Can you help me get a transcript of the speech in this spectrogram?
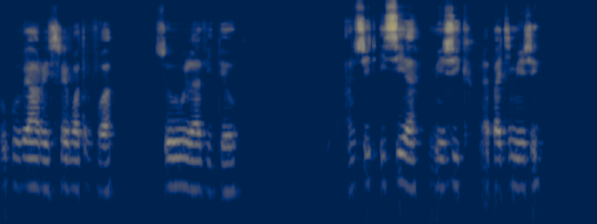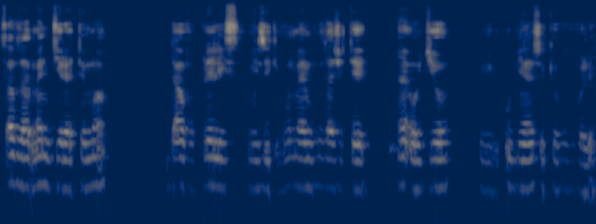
Vous pouvez enregistrer votre voix sous la vidéo. Ensuite, ici, a musique, la partie musique. Ça vous amène directement dans vos playlists musique. Vous-même, vous ajoutez un audio ou bien ce que vous voulez.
